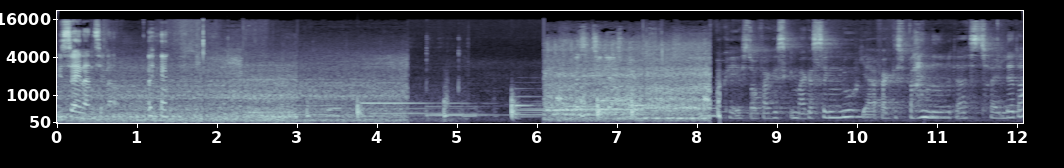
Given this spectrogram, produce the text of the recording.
vi ser hinanden senere. står faktisk i magasin nu. Jeg er faktisk bare nede ved deres toiletter,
